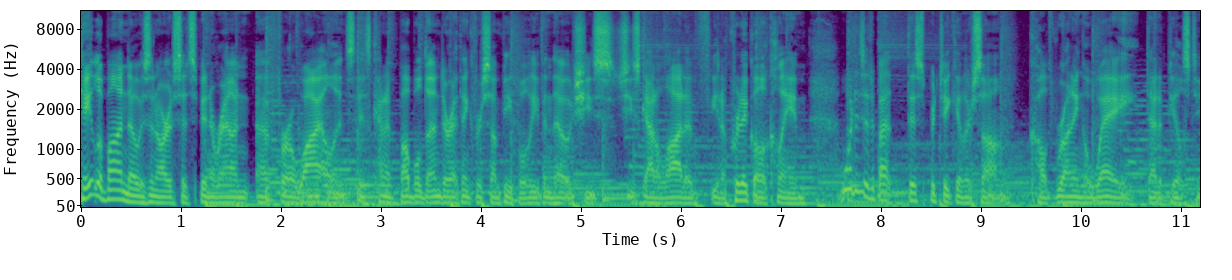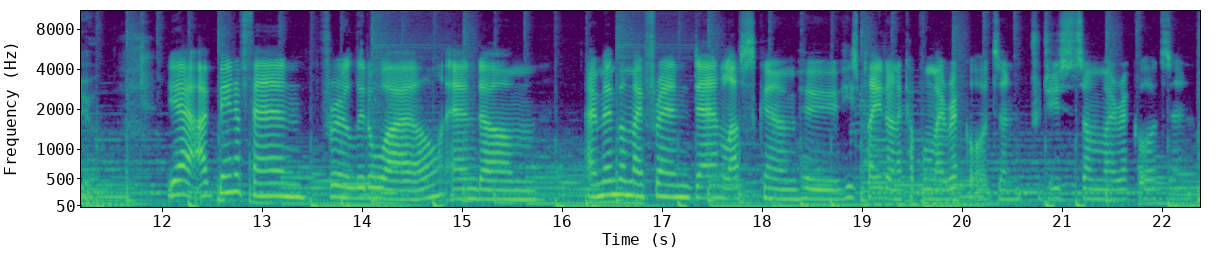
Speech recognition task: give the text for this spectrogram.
Bon, though, is an artist that's been around uh, for a while and is kind of bubbled under, I think, for some people, even though she's she's got a lot of you know critical acclaim. What is it about this particular song called "Running Away" that appeals to you? Yeah, I've been a fan for a little while, and um, I remember my friend Dan Luscombe, who he's played on a couple of my records and produced some of my records, and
